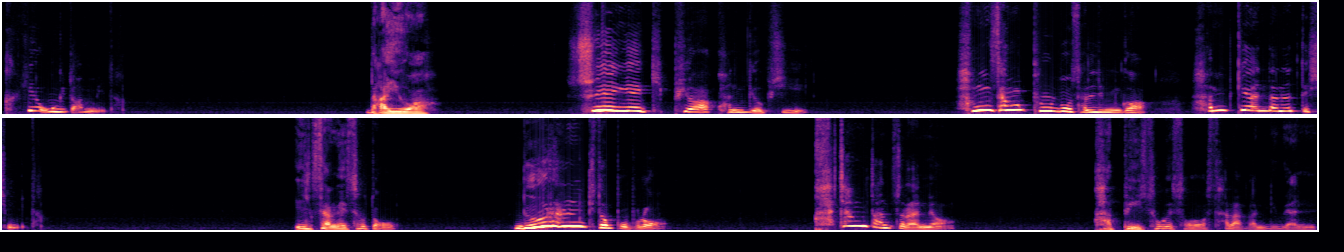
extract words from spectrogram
크게 오기도 합니다. 나이와 수행의 깊이와 관계없이 항상 불보살님과 함께 한다는 뜻입니다. 일상에서도 늘 하는 기도법으로 단순하며 가피 속에서 살아가기 위한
